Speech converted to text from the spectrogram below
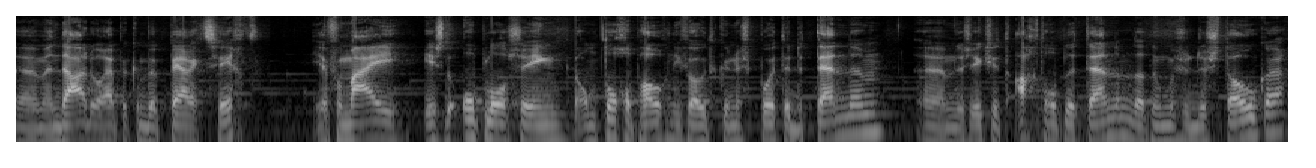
Um, en daardoor heb ik een beperkt zicht. Ja, voor mij is de oplossing om toch op hoog niveau te kunnen sporten de tandem. Um, dus ik zit achter op de tandem, dat noemen ze de stoker.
